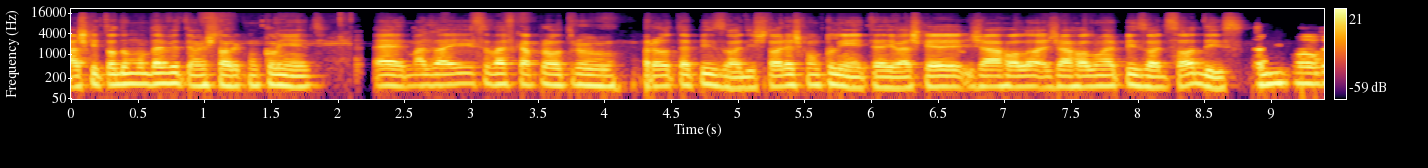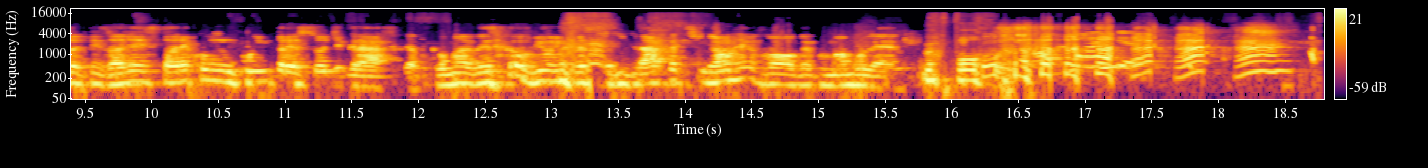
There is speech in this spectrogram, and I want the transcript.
Acho que todo mundo deve ter uma história com o cliente. É, mas aí isso vai ficar para outro, para outro episódio. Histórias com cliente. Aí eu acho que já rola, já rola um episódio só disso. Também para outro episódio é a história com, com impressor de gráfica. Porque uma vez eu vi um impressor de gráfica tinha um revólver para uma mulher. Porra!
